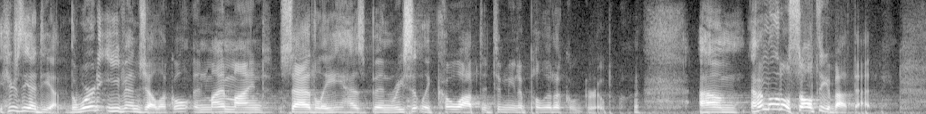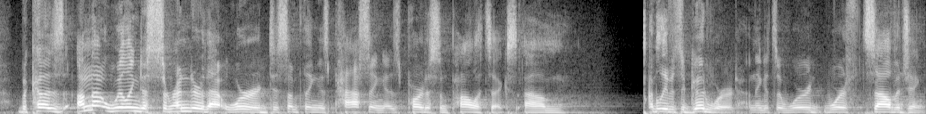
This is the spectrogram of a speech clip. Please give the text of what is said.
here's the idea the word evangelical, in my mind, sadly, has been recently co opted to mean a political group. um, and I'm a little salty about that because I'm not willing to surrender that word to something as passing as partisan politics. Um, I believe it's a good word. I think it's a word worth salvaging.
